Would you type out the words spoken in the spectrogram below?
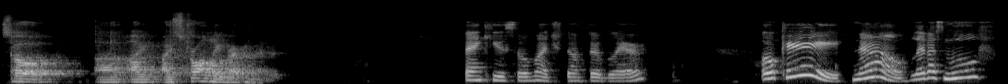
So uh, I, I strongly recommend it. Thank you so much, Dr. Blair. Okay, now let us move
